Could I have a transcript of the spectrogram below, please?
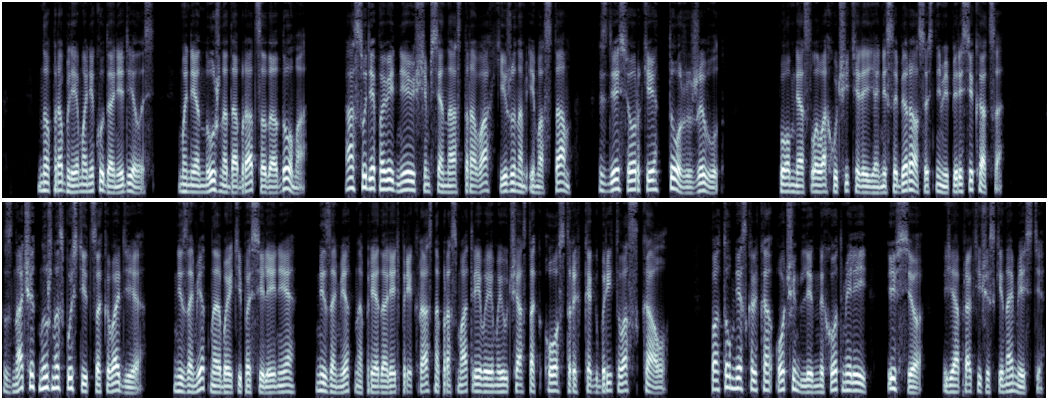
Но проблема никуда не делась. Мне нужно добраться до дома. А судя по виднеющимся на островах хижинам и мостам, здесь орки тоже живут. Помня о словах учителя, я не собирался с ними пересекаться. Значит, нужно спуститься к воде. Незаметно обойти поселение, незаметно преодолеть прекрасно просматриваемый участок острых, как бритва скал. Потом несколько очень длинных отмелей, и все, я практически на месте.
